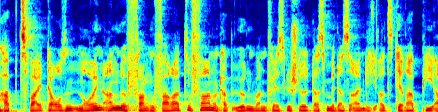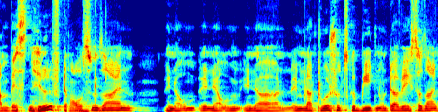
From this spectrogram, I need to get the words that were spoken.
Hab 2009 angefangen Fahrrad zu fahren und habe irgendwann festgestellt, dass mir das eigentlich als Therapie am besten hilft, draußen sein, in der, in der, in der, im Naturschutzgebieten unterwegs zu sein.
